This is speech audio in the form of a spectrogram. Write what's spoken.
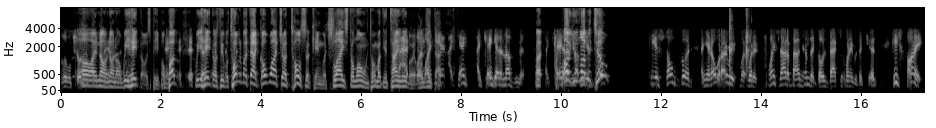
little children. Oh, I know, no, no. We hate those people. But we hate those people. Talking about that, go watch a Tulsa King with Sly Stallone. Talking about the Italian neighborhood. I like that. I can't. I can't get enough of it. Uh, oh, you love it too? He is so good, and you know what I re- what, what it points out about him that goes back to when he was a kid. He's funny.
